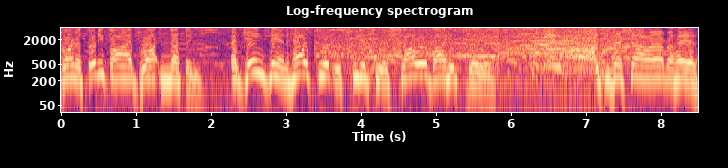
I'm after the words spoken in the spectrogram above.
Garner 35, Broughton nothing. At game's end, Hal Stewart was treated to a shower by his players. It's the best shower I ever had.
